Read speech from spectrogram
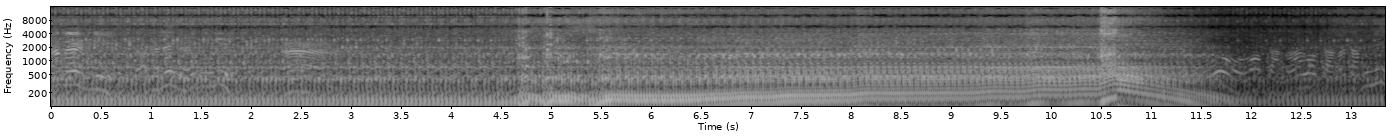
นั่นเลยนี่เราจะเล่นไหนดูนี่อ่า โอ้รอบจัดนะรอบจัดนะจัดนี่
